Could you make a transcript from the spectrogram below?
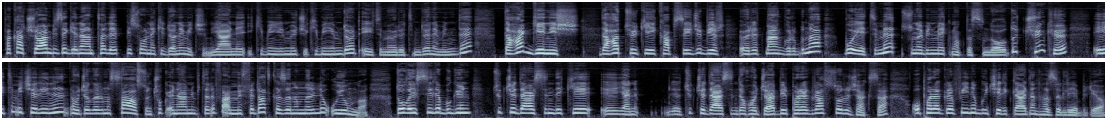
Fakat şu an bize gelen talep bir sonraki dönem için yani 2023-2024 eğitim öğretim döneminde daha geniş, daha Türkiye'yi kapsayıcı bir öğretmen grubuna bu eğitimi sunabilmek noktasında oldu. Çünkü eğitim içeriğinin hocalarımız sağ olsun çok önemli bir tarafı var. Müfredat kazanımlarıyla uyumlu. Dolayısıyla bugün Türkçe dersindeki e, yani e, Türkçe dersinde hoca bir paragraf soracaksa o paragrafı yine bu içeriklerden hazırlayabiliyor.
